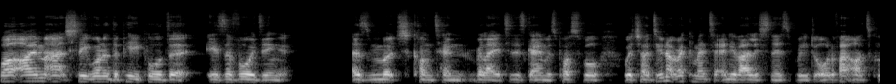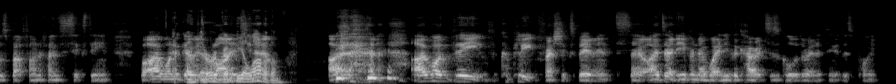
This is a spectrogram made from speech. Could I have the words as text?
Well, I'm actually one of the people that is avoiding as much content related to this game as possible, which I do not recommend to any of our listeners. Read all of our articles about Final Fantasy 16, but I want to go And in there are going to be a lot know. of them. I, I want the complete fresh experience, so I don't even know what any of the characters are called or anything at this point.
